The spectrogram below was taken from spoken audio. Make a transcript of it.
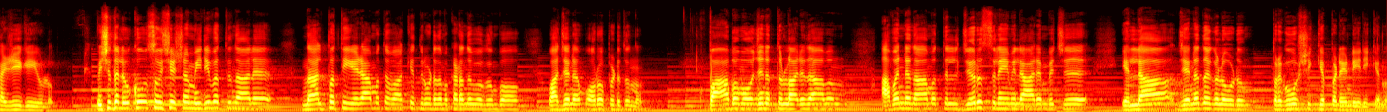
കഴിയുകയുള്ളൂ. വിശുദ്ധ ലൂക്കോസ് സുവിശേഷം ഇരുപത്തിനാല് നാൽപ്പത്തി ഏഴാമത്തെ വാക്യത്തിലൂടെ നമുക്ക് കടന്നു പോകുമ്പോൾ വചനം ഓർമ്മപ്പെടുത്തുന്നു. പാപമോചനത്തുള്ള അനുതാപം അവന്റെ നാമത്തിൽ ജെറുസലേമിൽ ആരംഭിച്ച് എല്ലാ ജനതകളോടും പ്രഘോഷിക്കപ്പെടേണ്ടിയിരിക്കുന്നു.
